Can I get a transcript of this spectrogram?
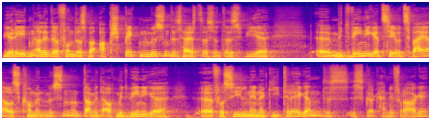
Wir reden alle davon, dass wir abspecken müssen. Das heißt also, dass wir mit weniger CO2 auskommen müssen und damit auch mit weniger äh, fossilen Energieträgern. Das ist gar keine Frage.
